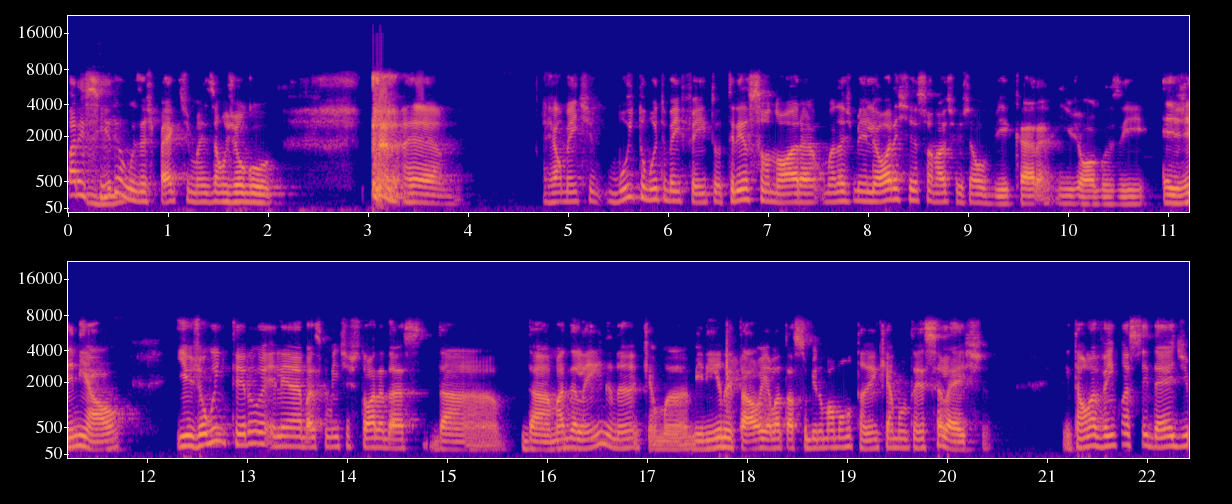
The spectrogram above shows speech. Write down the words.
parecido uhum. em alguns aspectos, mas é um jogo é, realmente muito muito bem feito. Trilha sonora, uma das melhores trilhas sonoras que eu já ouvi, cara, em jogos e é genial. E o jogo inteiro, ele é basicamente a história da, da, da Madeleine, né? Que é uma menina e tal, e ela tá subindo uma montanha, que é a Montanha Celeste. Então ela vem com essa ideia de,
